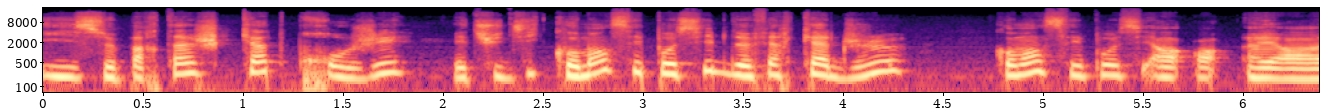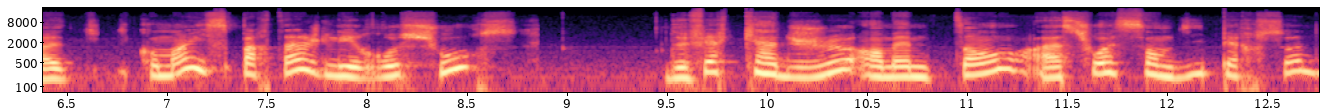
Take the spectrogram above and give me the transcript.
ils se partagent quatre projets. Et tu dis comment c'est possible de faire quatre jeux? Comment c'est euh, Comment ils se partagent les ressources de faire quatre jeux en même temps à 70 personnes?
